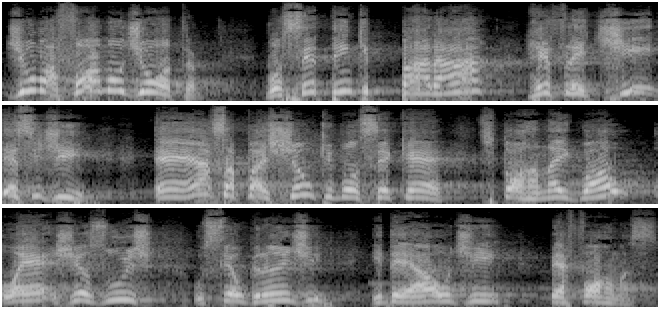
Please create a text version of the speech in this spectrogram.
De uma forma ou de outra, você tem que parar, refletir e decidir: é essa paixão que você quer se tornar igual ou é Jesus o seu grande ideal de performance?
